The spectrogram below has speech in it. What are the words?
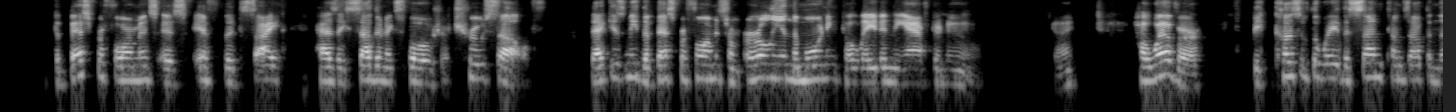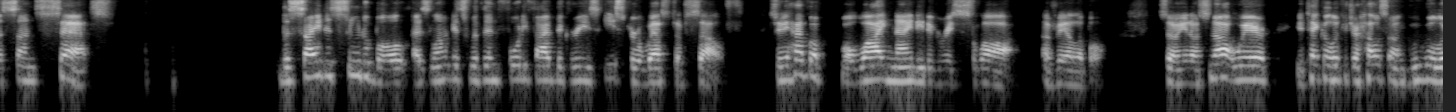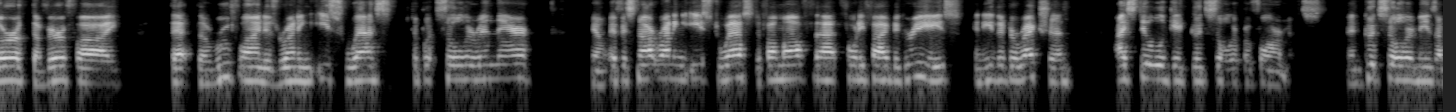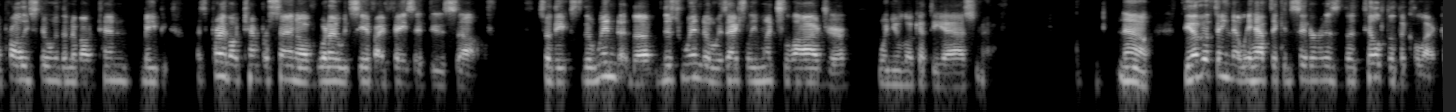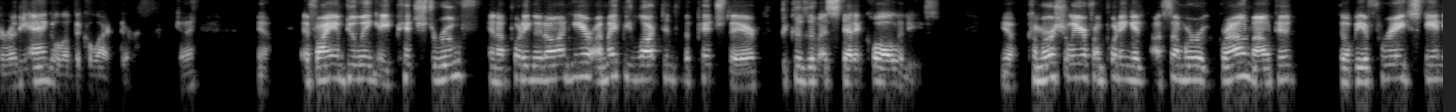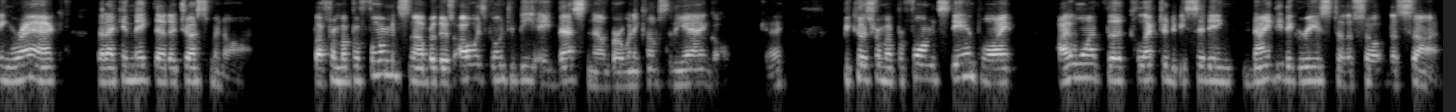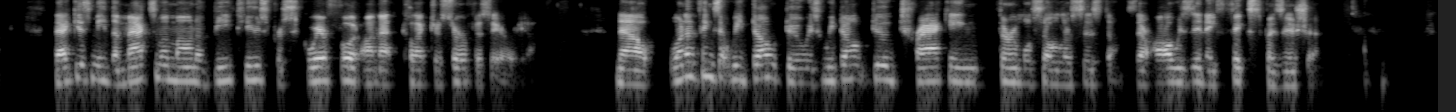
the best performance is if the site has a southern exposure, true south. That gives me the best performance from early in the morning to late in the afternoon. Okay. However, because of the way the sun comes up and the sun sets, the site is suitable as long as it's within 45 degrees east or west of south. So you have a, a wide 90 degree slot available. So, you know, it's not where you take a look at your house on Google Earth to verify that the roof line is running east west to put solar in there. You know, if it's not running east west, if I'm off that 45 degrees in either direction, I still will get good solar performance. And good solar means I'm probably still within about 10, maybe that's probably about 10% of what I would see if I face it due south. So the the window, the this window is actually much larger when you look at the azimuth. Now, the other thing that we have to consider is the tilt of the collector or the angle of the collector. Okay. If I am doing a pitched roof and I'm putting it on here, I might be locked into the pitch there because of aesthetic qualities. Yeah. Commercially, if I'm putting it uh, somewhere ground mounted, there'll be a freestanding rack that I can make that adjustment on. But from a performance number, there's always going to be a best number when it comes to the angle, okay? Because from a performance standpoint, I want the collector to be sitting 90 degrees to the, so, the sun. That gives me the maximum amount of BTUs per square foot on that collector surface area. Now, one of the things that we don't do is we don't do tracking thermal solar systems. They're always in a fixed position.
